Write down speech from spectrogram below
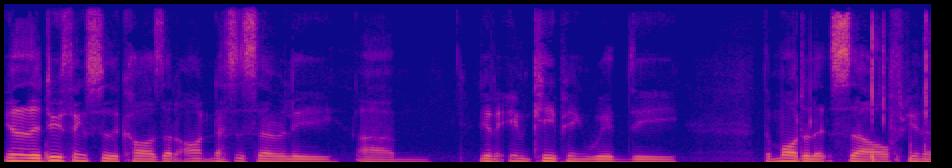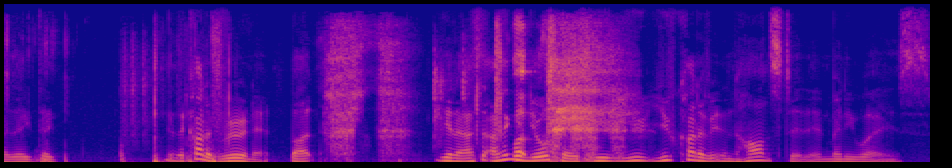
you know they do things to the cars that aren't necessarily um, you know in keeping with the the model itself. You know, they they they kind of ruin it. But you know, I, th- I think in your case, you, you you've kind of enhanced it in many ways.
